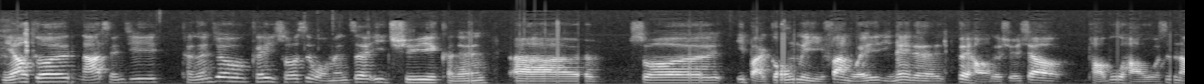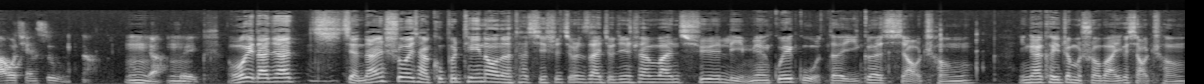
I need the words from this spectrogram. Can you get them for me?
你要说拿成绩，可能就可以说是我们这一区可能呃说一百公里范围以内的最好的学校跑步好，我是拿过前十五名的。嗯嗯，我给大家简单说一下，Cupertino 呢，它其实就是在旧金山湾区里面硅谷的一个小城，应该可以这么说吧，一个小城。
